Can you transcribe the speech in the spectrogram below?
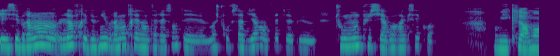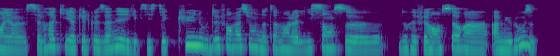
Et c'est vraiment, l'offre est devenue vraiment très intéressante. Et moi, je trouve ça bien, en fait, que tout le monde puisse y avoir accès, quoi. Oui, clairement. Euh, c'est vrai qu'il y a quelques années, il n'existait qu'une ou deux formations, notamment la licence euh, de référenceur à, Mulhouse.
